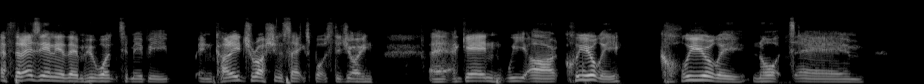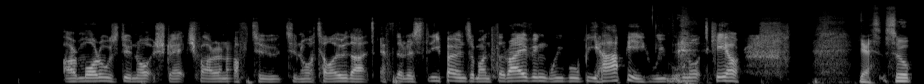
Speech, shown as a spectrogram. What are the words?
if there is any of them who want to maybe encourage Russian sex bots to join, uh, again, we are clearly, clearly not. Um, our morals do not stretch far enough to to not allow that. If there is three pounds a month arriving, we will be happy. We will not care. Yes. So,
